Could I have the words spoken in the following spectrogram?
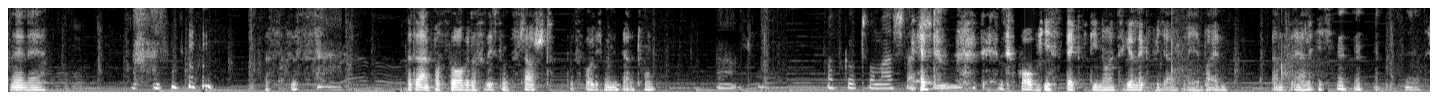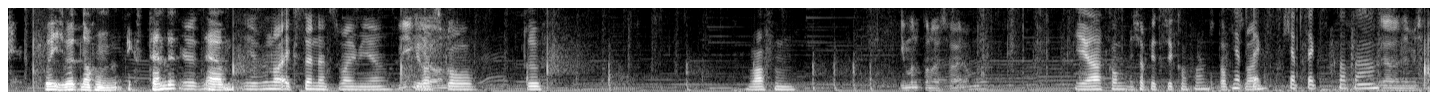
Nee, nee. Das ist. Ich hatte einfach Sorge, dass er dich sonst flasht. Das wollte ich mir nicht antun. Ah, okay. Mach's gut, Thomas. Spec wie die 90er leckt mich einfach, ihr beiden. Ganz ehrlich. Ich würde noch ein Extended. Hier sind, Ähm, hier sind noch Extended bei mir. Gyroscope, Griff, Waffen. Jemand von euch Heilung? Ja, komm, ich habe jetzt vier Koffer. Ich glaube Ich hab zwei. sechs, ich hab sechs Koffer. Ja, dann nehme ich Jim.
